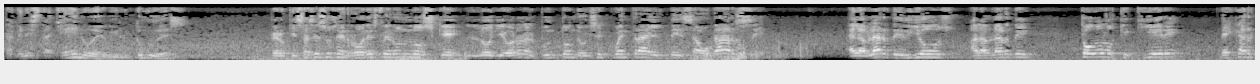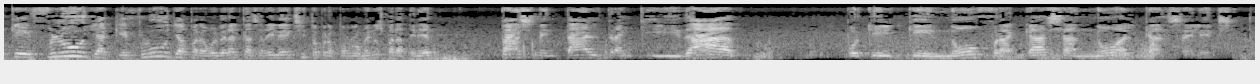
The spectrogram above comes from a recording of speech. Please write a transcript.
también está lleno de virtudes, pero quizás esos errores fueron los que lo llevaron al punto donde hoy se encuentra el desahogarse, al hablar de Dios, al hablar de todo lo que quiere, dejar que fluya, que fluya para volver a alcanzar el éxito, pero por lo menos para tener paz mental, tranquilidad, porque el que no fracasa no alcanza el éxito.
